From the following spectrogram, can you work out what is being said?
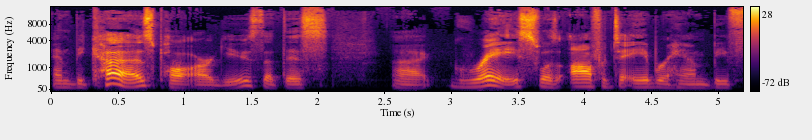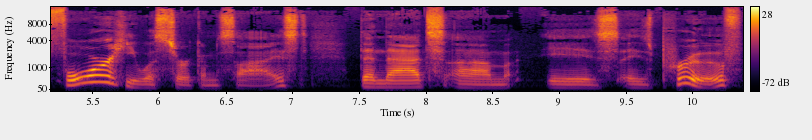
And because Paul argues that this uh, grace was offered to Abraham before he was circumcised, then that um, is is proof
